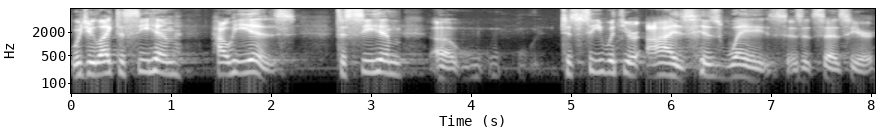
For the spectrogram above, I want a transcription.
Would you like to see Him how He is? To see Him, uh, to see with your eyes His ways, as it says here,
